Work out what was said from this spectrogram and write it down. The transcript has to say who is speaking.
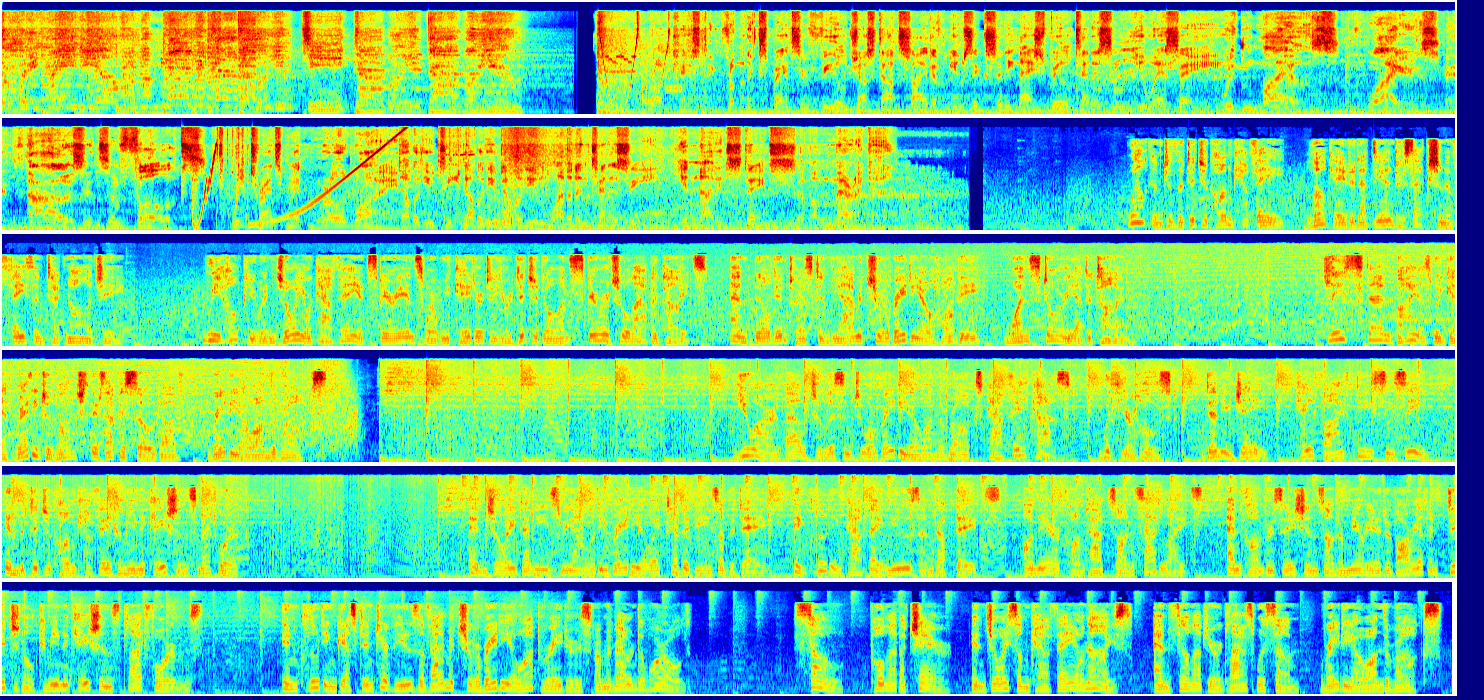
Speaker 1: Amateur radio from America, WTWW.
Speaker 2: Broadcasting from an expansive field just outside of Music City, Nashville, Tennessee, USA, with miles of wires and thousands of volts. We transmit worldwide. WTWW, Lebanon, Tennessee, United States of America.
Speaker 3: Welcome to the Digicom Cafe, located at the intersection of faith and technology. We hope you enjoy your cafe experience where we cater to your digital and spiritual appetites and build interest in the amateur radio hobby, one story at a time. Please stand by as we get ready to launch this episode of Radio on the Rocks. You are about to listen to a Radio on the Rocks Cafe cast with your host, Denny J, K5DCC, in the Digicom Cafe Communications Network. Enjoy Denny's reality radio activities of the day, including cafe news and updates, on-air contacts on satellites, and conversations on a myriad of RF and digital communications platforms, including guest interviews of amateur radio operators from around the world. So, pull up a chair, enjoy some cafe on ice, and fill up your glass with some radio on the rocks.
